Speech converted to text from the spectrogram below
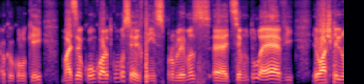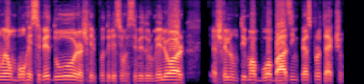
é o que eu coloquei, mas eu concordo com você, ele tem esses problemas é, de ser muito leve, eu acho que ele não é um bom recebedor, acho que ele poderia ser um recebedor melhor, acho que ele não tem uma boa base em pass protection.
